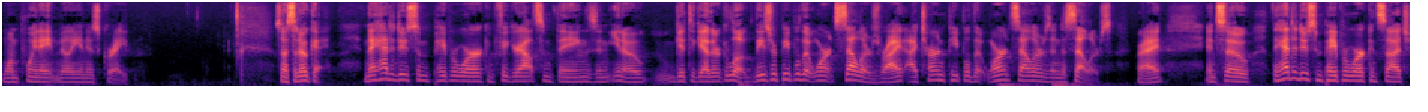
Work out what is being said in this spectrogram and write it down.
1.8 million is great. So I said, okay. And they had to do some paperwork and figure out some things and, you know, get together. Look, these are people that weren't sellers, right? I turned people that weren't sellers into sellers, right? And so they had to do some paperwork and such.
